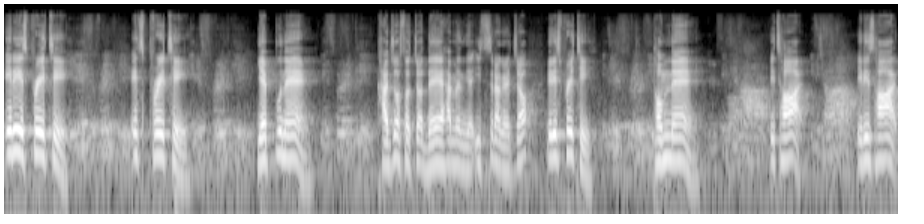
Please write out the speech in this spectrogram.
It is pretty. It's pretty. 예쁘네. 가져왔었죠. 네 하면 is라 그랬죠. It is pretty. 덥네. It's hot. It is hot.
